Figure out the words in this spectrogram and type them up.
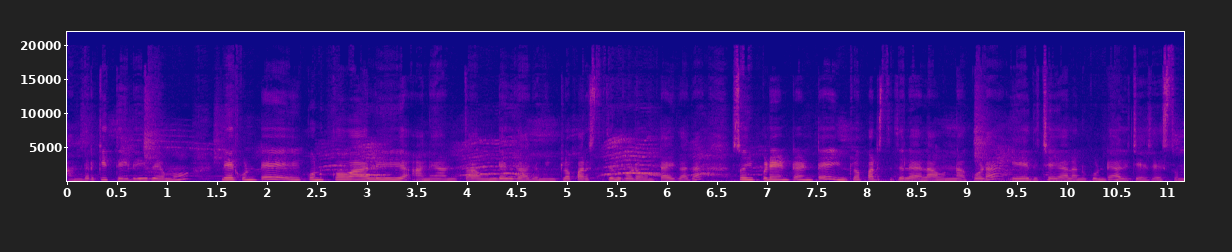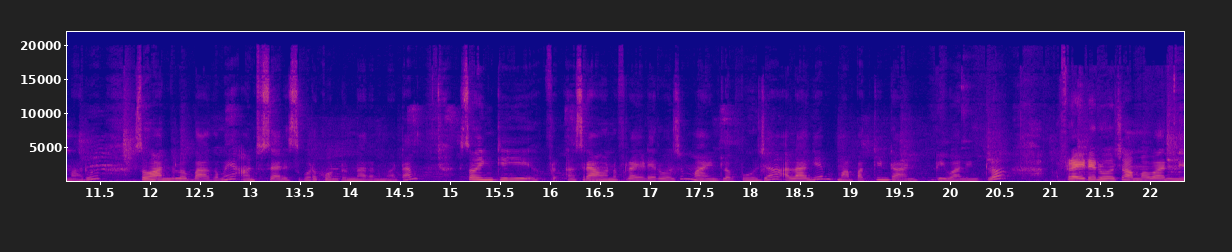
అందరికీ తెలియదేమో. లేకుంటే కొనుక్కోవాలి అనే అంత ఉండేది కాదు. ఇంట్లో పరిస్థితులు కూడా ఉంటాయి కదా. సో ఇప్పుడు ఏంటంటే ఇంట్లో పరిస్థితులు ఎలా ఉన్నా కూడా ఏది చేయాలనుకుంటే అది చేసేస్తున్నారు. సో అందులో భాగమే అంచు శారీస్ కూడా కొంటున్నారనమాట సో ఇంక శ్రావణ ఫ్రైడే రోజు మా ఇంట్లో పూజ. అలాగే మా పక్కింటి ఆంటీ వాళ్ళ ఇంట్లో ఫ్రైడే రోజు అమ్మవారిని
